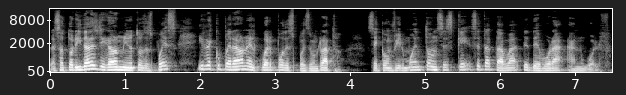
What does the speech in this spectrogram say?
Las autoridades llegaron minutos después y recuperaron el cuerpo después de un rato. Se confirmó entonces que se trataba de Deborah Ann Wolf.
